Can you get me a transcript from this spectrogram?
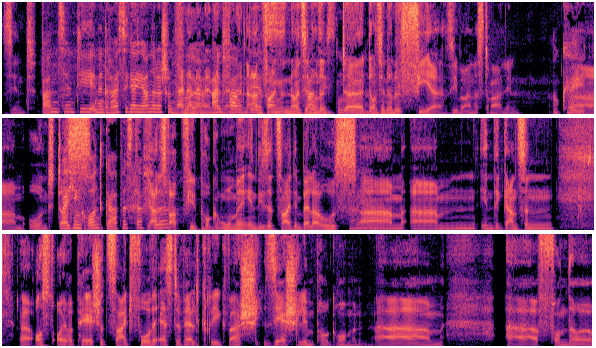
sind. Wann sind die? In den 30er Jahren oder schon Nein, früher? nein, nein, nein, Anfang, nein, nein, des Anfang 1900, 20. äh, Jahrhunderts. 1904. Sie war in Australien. Okay. Ähm, und das, Welchen Grund gab es dafür? Ja, das war viel Pogrome in dieser Zeit in Belarus. Ah, ähm, ähm, in der ganzen äh, osteuropäischen Zeit vor der Ersten Weltkrieg war sch sehr schlimm Pogromen. Ähm, äh, von der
